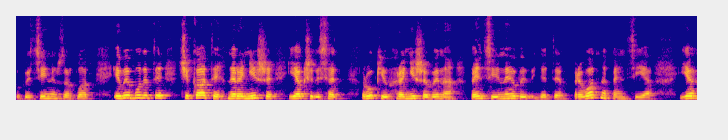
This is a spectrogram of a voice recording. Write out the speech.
офіційних зарплат. І ви будете чекати не раніше, як 60 років раніше ви на пенсію не вийдете. Приватна пенсія, як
